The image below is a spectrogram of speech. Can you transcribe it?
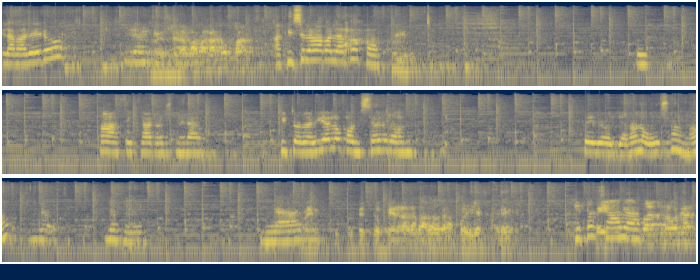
El lavadero. Donde se lavaba la ropa. Aquí se lavaba la ropa. Uy. Ah, fijaros, mirad. Y todavía lo conservan. Pero ya no lo usan, ¿no? No, no. Mirad, Bueno, si te estropea la lavadora, pues ya sabes. qué pasada. 24 horas.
